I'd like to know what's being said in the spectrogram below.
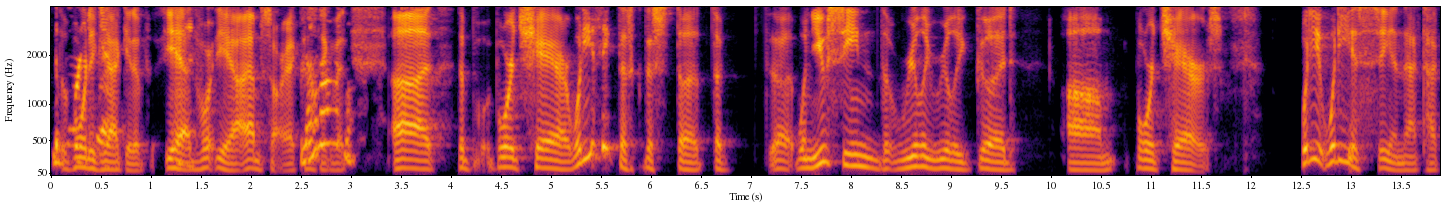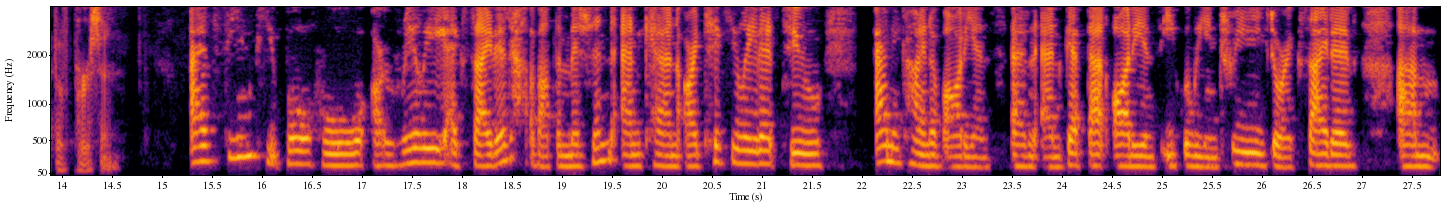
the, the board, board executive. Yeah, the board, yeah. I'm sorry, I couldn't no, think of it. Uh, the board chair. What do you think the the the, the, the when you've seen the really really good um, board chairs? What do you what do you see in that type of person? I've seen people who are really excited about the mission and can articulate it to any kind of audience and, and get that audience equally intrigued or excited. Um,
